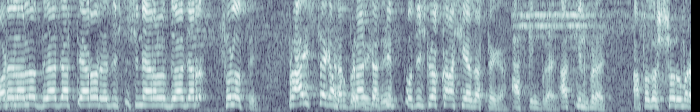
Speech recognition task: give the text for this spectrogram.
মডেল হলো দুই হাজার তেরো রেজিস্ট্রেশন এর হলো দুই হাজার ষোলোতে। প্রাইসটা কেমন প্রাইস আছে পঁচিশ লক্ষ আশি হাজার টাকা। আস্কিং প্রাইস আস্কিন প্রাইস আপনাদের শোরুমের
